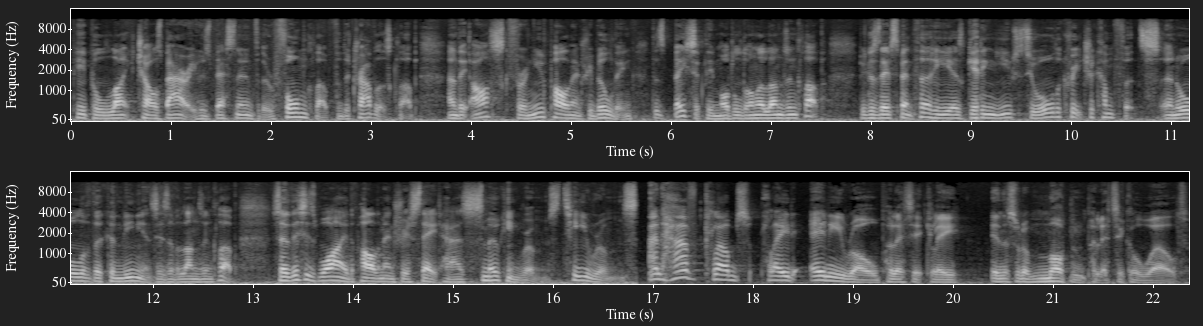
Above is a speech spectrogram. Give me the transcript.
people like Charles Barry, who's best known for the Reform Club, for the Travellers Club, and they ask for a new parliamentary building that's basically modelled on a London club, because they've spent 30 years getting used to all the creature comforts and all of the conveniences of a London club. So this is why the parliamentary estate has smoking rooms, tea rooms. And have clubs played any role politically in the sort of modern political world?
